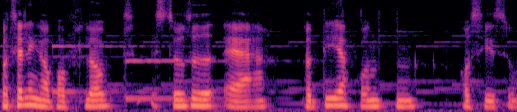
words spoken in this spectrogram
Fortællinger på flugt støttet af Nordea-fonden og SISU.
